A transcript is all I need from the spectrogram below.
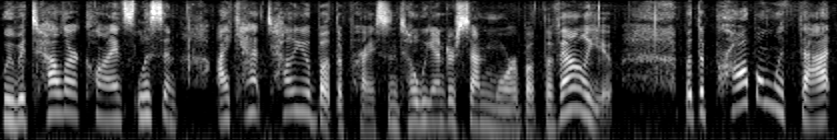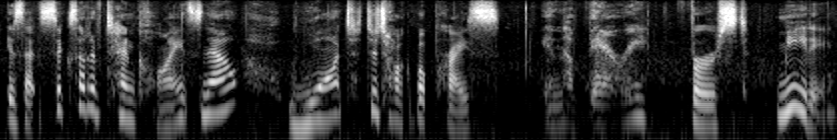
We would tell our clients, listen, I can't tell you about the price until we understand more about the value. But the problem with that is that six out of 10 clients now want to talk about price in the very first meeting.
